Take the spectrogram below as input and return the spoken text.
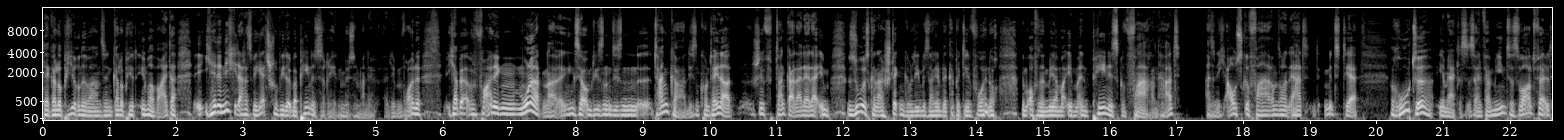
der galoppierende Wahnsinn galoppiert immer weiter. Ich hätte nicht gedacht, dass wir jetzt schon wieder über Penisse reden müssen, meine lieben Freunde. Ich habe ja vor einigen Monaten, da ging es ja um diesen, diesen äh, Tanker, diesen Containerschiff Tanker, der da im Suezkanal stecken geblieben ist, nachdem der Kapitän vorher noch im offenen Meer mal eben einen Penis gefahren hat. Also nicht ausgefahren, sondern er hat mit der Route, ihr merkt, es ist ein vermintes Wortfeld,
